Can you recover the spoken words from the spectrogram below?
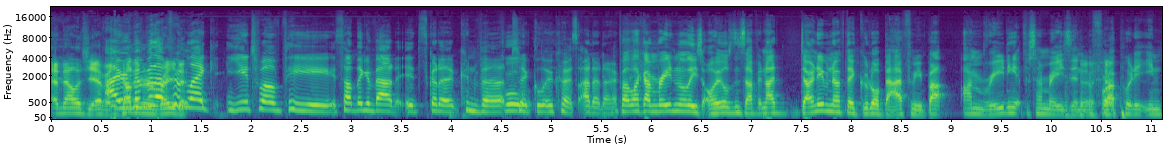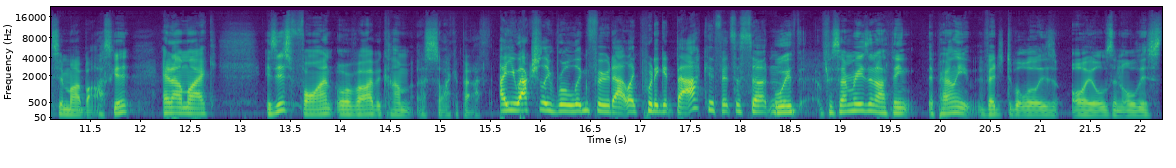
analogy ever. You I can't remember even that read from it. like year 12 PE, something about it's got to convert Well- to glucose. I don't know. But like I'm reading all these oils and stuff, and I don't even know if they're good or bad for me. But I'm reading it for some reason before I put it into my basket, and I'm like, is this fine or have I become a psychopath? Are you actually ruling food out, like putting it back if it's a certain. Well, if, for some reason, I think apparently vegetable oils, oils and all this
